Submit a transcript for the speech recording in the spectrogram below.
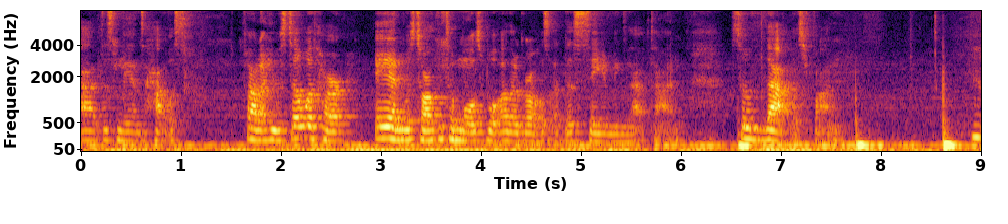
at this man's house. Found out he was still with her and was talking to multiple other girls at the same exact time. So that was fun. Yeah.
